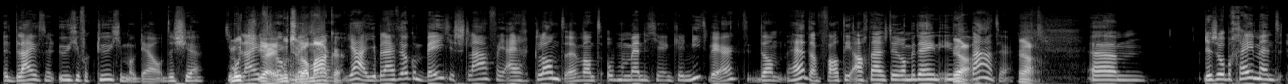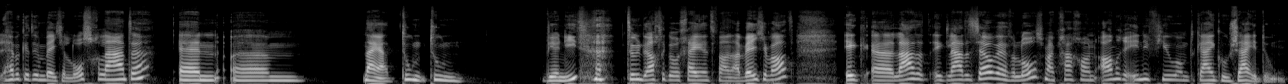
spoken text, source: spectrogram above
het blijft een uurtje factuurtje model. Dus je, je Moet- ja, je moet ze wel beetje- maken. Ja, je blijft ook een beetje slaaf van je eigen klanten. Want op het moment dat je een keer niet werkt, dan, hè, dan valt die 8000 euro meteen in Ja. het water. Ja. Ehm, Dus op een gegeven moment heb ik het een beetje losgelaten. En ehm, nou ja, toen, toen weer niet. toen dacht ik op een gegeven moment van, nou weet je wat? Ik, eh, laat het, ik laat het zelf even los, maar ik ga gewoon anderen interviewen om te kijken hoe zij het doen.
